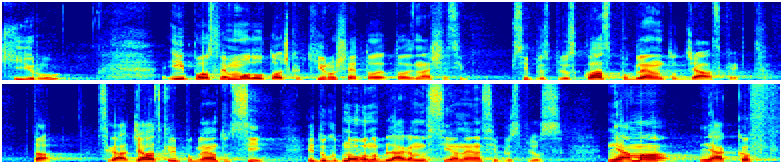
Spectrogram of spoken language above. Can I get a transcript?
Kiro и после module.kiro ще е този нашия C++ клас, погледнат от JavaScript. Та, сега, JavaScript погледнат от C. И тук отново наблягам на C, а не на C++. Няма някакъв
